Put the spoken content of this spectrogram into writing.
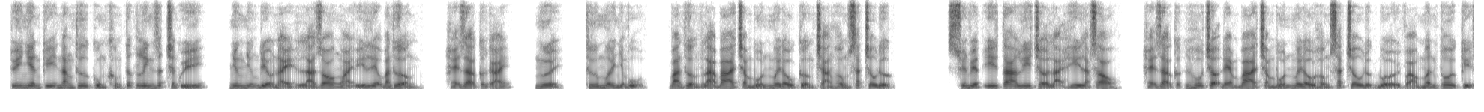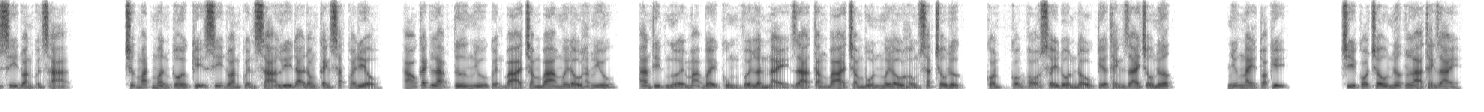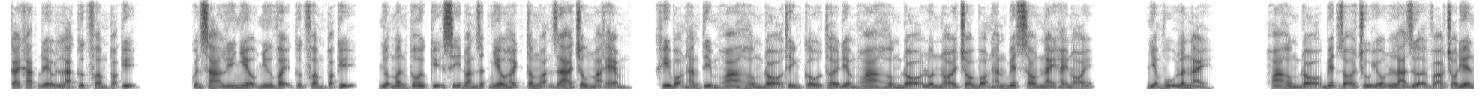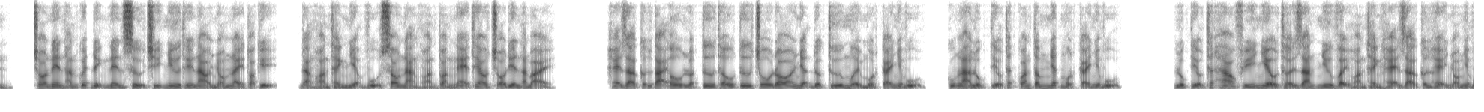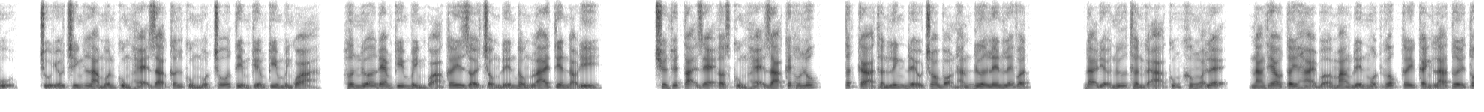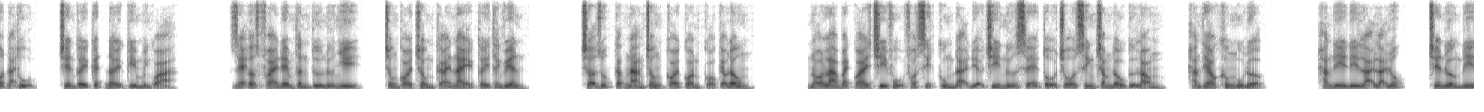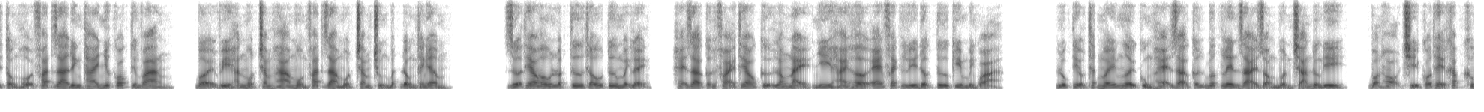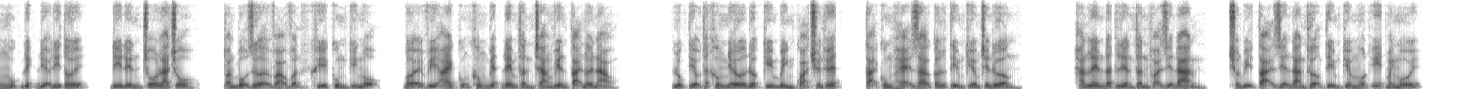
Tuy nhiên kỹ năng thư cùng khổng tức linh rất chân quý, nhưng những điều này là do ngoài ý liệu ban thưởng, hệ giả cất cái, người, thứ mười nhiệm vụ, ban thưởng là ba trăm bốn mươi đầu cường tráng hồng sắt châu được. Xuyên việt italy trở lại hy lạp sau hệ giả cất hỗ trợ đem ba trăm bốn mươi đầu hồng sắt châu được đuổi vào mân tôi kỵ sĩ đoàn quyền xá. Trước mắt mân tôi kỵ sĩ đoàn quyền xá lý đã đóng cánh sắt quái điểu, áo cách lạp tư như quyển ba trăm ba mươi đầu hắc như, ăn thịt người mã bảy cùng với lần này gia tăng ba trăm bốn mươi đầu hồng sắt châu được, còn có bỏ sấy đồn đầu kia thánh giai châu nước. Những này tọa kỵ, chỉ có châu nước là thánh giai, cái khác đều là cực phẩm tọa kỵ. Quyền xá lý nhiều như vậy cực phẩm tọa kỵ, nhượng mân tôi kỵ sĩ đoàn rất nhiều hạch tâm loạn ra trông mà thèm. Khi bọn hắn tìm hoa hồng đỏ thỉnh cầu thời điểm hoa hồng đỏ luôn nói cho bọn hắn biết sau này hay nói nhiệm vụ lần này. Hoa hồng đỏ biết rõ chủ yếu là dựa vào chó điên, cho nên hắn quyết định nên xử trí như thế nào nhóm này toa kỵ, đảng hoàn thành nhiệm vụ sau nàng hoàn toàn nghe theo chó điên ăn bài. Hệ giả cơn tại âu luật tư thấu tư châu đó nhận được thứ mười một cái nhiệm vụ, cũng là lục tiểu thất quan tâm nhất một cái nhiệm vụ. Lục tiểu thất hao phí nhiều thời gian như vậy hoàn thành hệ giả cơn hệ nhóm nhiệm vụ, chủ yếu chính là muốn cùng hệ giả cơn cùng một chỗ tìm kiếm kim bình quả, hơn nữa đem kim bình quả cây rời trồng đến đồng lai tiên đảo đi. Truyền thuyết tại rẽ ở cùng hệ giả kết hôn lúc, tất cả thần linh đều cho bọn hắn đưa lên lễ vật đại địa nữ thần gạ cũng không ngoại lệ, nàng theo tây hải bờ mang đến một gốc cây cành lá tươi tốt đại thụ, trên cây kết đầy kim bình quả. Rẽ ở phái đêm thần tứ nữ nhi, trông coi trồng cái này cây thánh viên. Trợ giúp các nàng trông coi còn có kéo đông. Nó là bách quái chi phụ phật xịt cùng đại địa chi nữ sẽ tổ chỗ sinh trăm đầu cự long, hắn theo không ngủ được. Hắn đi đi lại lại lúc, trên đường đi tổng hội phát ra đinh thai nhức góc tiếng vang, bởi vì hắn một trăm há mồm phát ra một trăm chủng bất đồng thanh âm. Dựa theo âu luật tư thấu tư mệnh lệnh, hệ giả cần phải theo cự long này nhi hái hở e phách lý được tư kim bình quả lục tiểu thất mấy người cùng hệ giả cơn bước lên dài dòng buồn chán đường đi, bọn họ chỉ có thể khắp không mục đích địa đi tới, đi đến chỗ là chỗ, toàn bộ dựa vào vận khí cùng kinh ngộ, bởi vì ai cũng không biết đêm thần trang viên tại nơi nào. Lục tiểu thất không nhớ được kim bình quả truyền thuyết, tại cùng hệ gia cơn tìm kiếm trên đường. Hắn lên đất liền thần thoại diễn đàn, chuẩn bị tại diễn đàn thượng tìm kiếm một ít manh mối.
